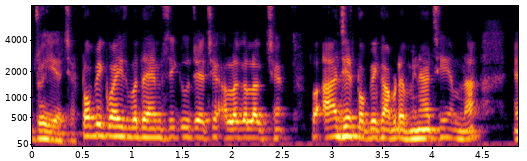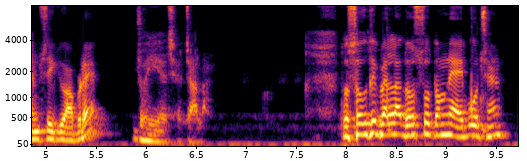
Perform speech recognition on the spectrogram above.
જોઈએ છે. ટોપિક વાઇઝ બધા એમસીક્યુ જે છે અલગ અલગ છે. તો આ જે ટોપિક આપણે ભીના છીએ, એમના એમસીક્યુ આપણે જોઈએ છે. ચાલો. તો સૌથી પહેલા દોસ્તો તમને આપ્યું છે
